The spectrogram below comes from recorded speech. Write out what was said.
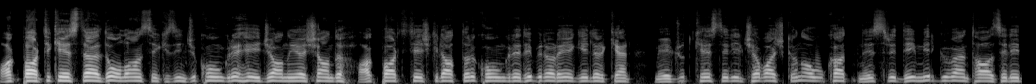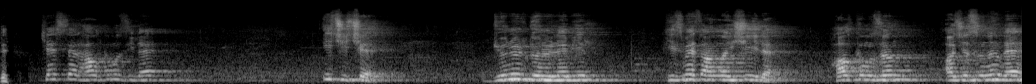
AK Parti Kestel'de olan 8. kongre heyecanı yaşandı. AK Parti teşkilatları kongrede bir araya gelirken mevcut Kestel ilçe başkanı avukat Nesri Demir güven tazeledi. Kestel halkımız ile iç içe, gönül gönüle bir hizmet anlayışı ile halkımızın acısını ve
